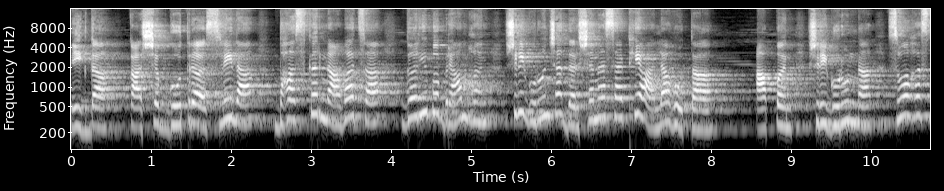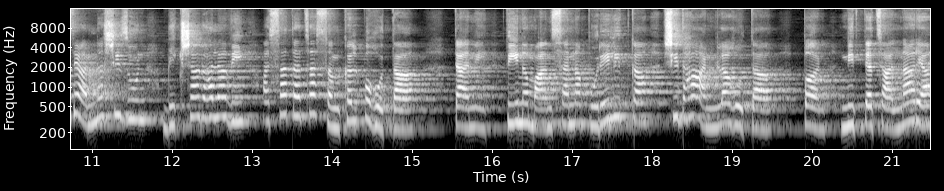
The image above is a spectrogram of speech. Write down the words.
एकदा काश्यप गोत्र असलेला भास्कर नावाचा गरीब ब्राह्मण श्री गुरूंच्या दर्शनासाठी आला होता. आपण श्री गुरूंना स्वहस्ते अन्न शिजून भिक्षा घालावी असा त्याचा संकल्प होता. त्याने तीन माणसांना पुरेल इतका शिधा आणला होता. पण नित्य चालणाऱ्या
